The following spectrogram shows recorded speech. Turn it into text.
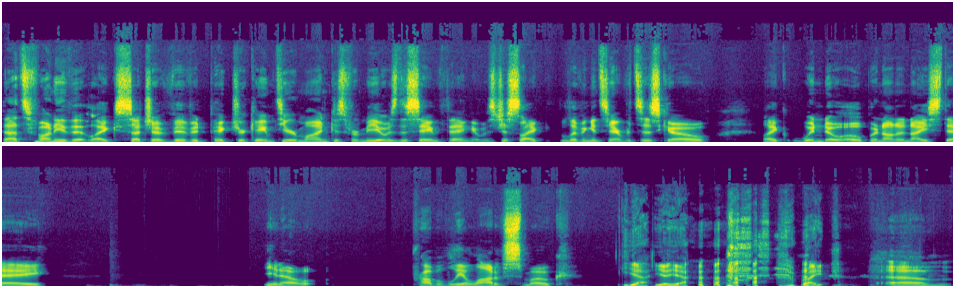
That's funny that like such a vivid picture came to your mind because for me it was the same thing. It was just like living in San Francisco, like window open on a nice day. You know, probably a lot of smoke. Yeah, yeah, yeah. right. Um,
